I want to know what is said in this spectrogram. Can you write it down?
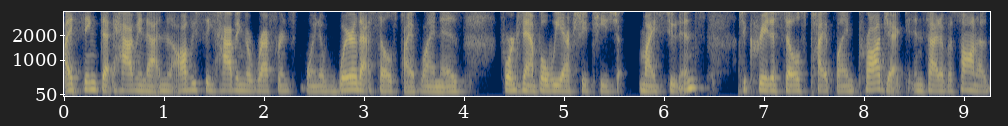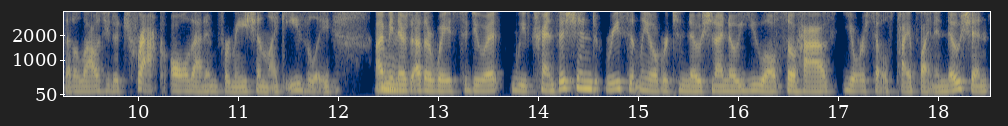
I think that having that and then obviously having a reference point of where that sales pipeline is. For example, we actually teach my students to create a sales pipeline project inside of Asana that allows you to track all that information like easily. I mean, mm-hmm. there's other ways to do it. We've transitioned recently over to Notion. I know you also have your sales pipeline in Notion,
